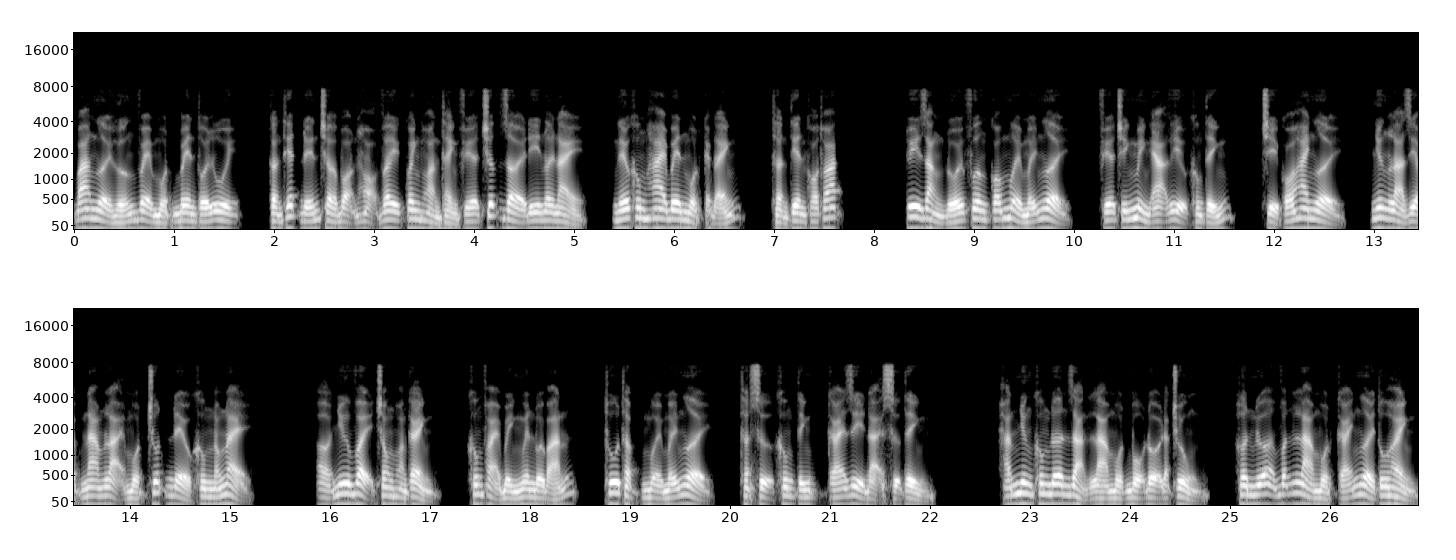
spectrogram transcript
ba người hướng về một bên tối lui, cần thiết đến chờ bọn họ vây quanh hoàn thành phía trước rời đi nơi này, nếu không hai bên một kẹp đánh, thần tiên khó thoát. Tuy rằng đối phương có mười mấy người, phía chính mình ạ à dịu không tính, chỉ có hai người, nhưng là Diệp Nam lại một chút đều không nóng nảy. Ở như vậy trong hoàn cảnh, không phải bình nguyên đối bán, thu thập mười mấy người, thật sự không tính cái gì đại sự tình. Hắn nhưng không đơn giản là một bộ đội đặc trùng, hơn nữa vẫn là một cái người tu hành,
